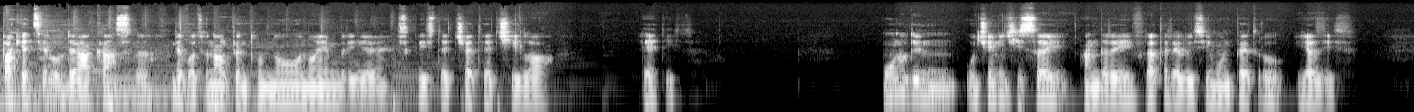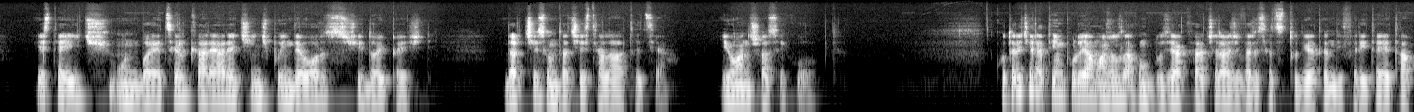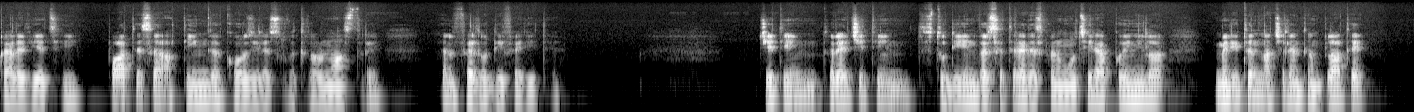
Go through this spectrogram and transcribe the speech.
Pachetelul de acasă, devoțional pentru 9 noiembrie, scris de C.T. Cila, Edith. Unul din ucenicii săi, Andrei, fratele lui Simon Petru, i-a zis Este aici un băiețel care are cinci pâini de ors și doi pești. Dar ce sunt acestea la atâția? Ioan 6 cu 8 Cu trecerea timpului am ajuns la concluzia că același verset studiat în diferite etape ale vieții poate să atingă corzile sufletelor noastre în feluri diferite. Citind, recitind, studiind versetele despre înmulțirea pâinilor, meditând la cele întâmplate,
